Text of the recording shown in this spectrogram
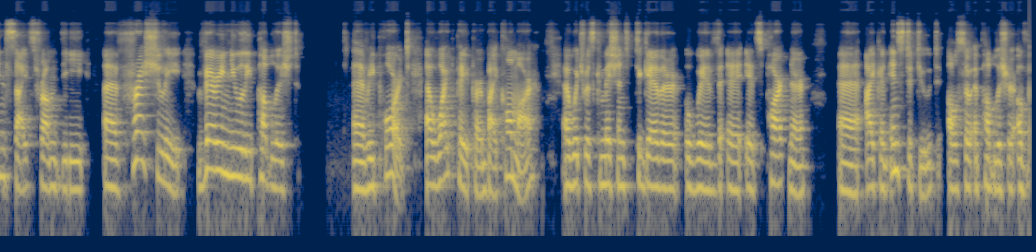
insights from the uh, freshly, very newly published uh, report, a white paper by Comarch, uh, which was commissioned together with uh, its partner, uh, ICAN Institute, also a publisher of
